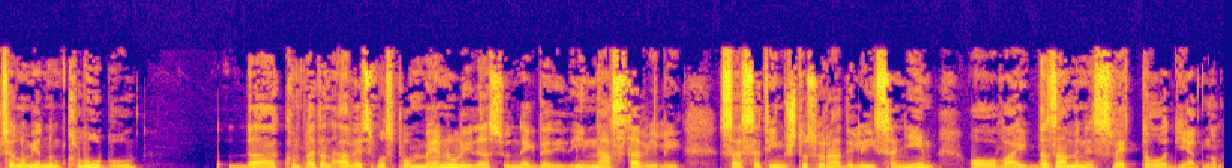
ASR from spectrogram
celom jednom klubu da kompletan, a već smo spomenuli da su negde i nastavili sa, sa tim što su radili i sa njim, ovaj, da zamene sve to odjednom.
